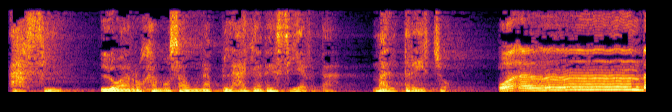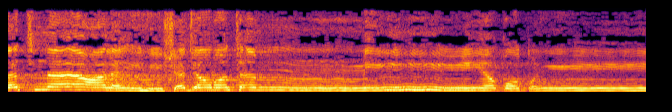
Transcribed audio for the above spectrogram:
Así lo arrojamos a una playa desierta, maltrecho, وانبتنا عليه شجره من يقطين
